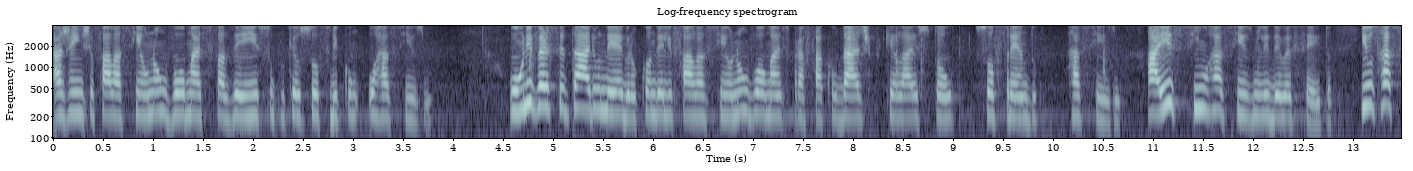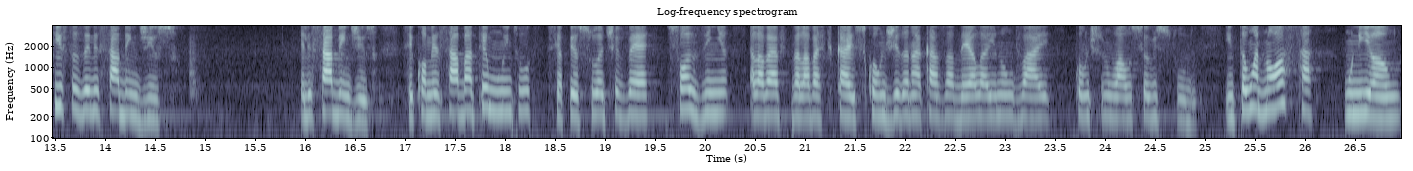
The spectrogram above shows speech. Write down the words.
a gente fala assim, eu não vou mais fazer isso porque eu sofri com o racismo. O universitário negro, quando ele fala assim, eu não vou mais para a faculdade porque lá estou sofrendo racismo. Aí sim o racismo lhe deu efeito. E os racistas, eles sabem disso. Eles sabem disso. Se começar a bater muito, se a pessoa estiver sozinha, ela vai, ela vai ficar escondida na casa dela e não vai continuar o seu estudo. Então, a nossa união.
